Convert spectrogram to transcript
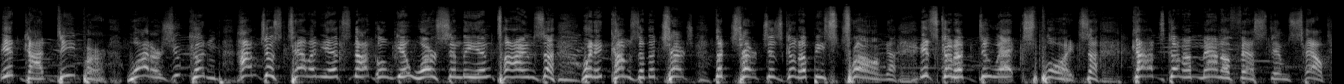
it got deeper. Waters you couldn't. I'm just telling you, it's not going to get worse in the end times when it comes to the church. The church is going to be strong, it's going to do exploits, God's going to manifest Himself.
